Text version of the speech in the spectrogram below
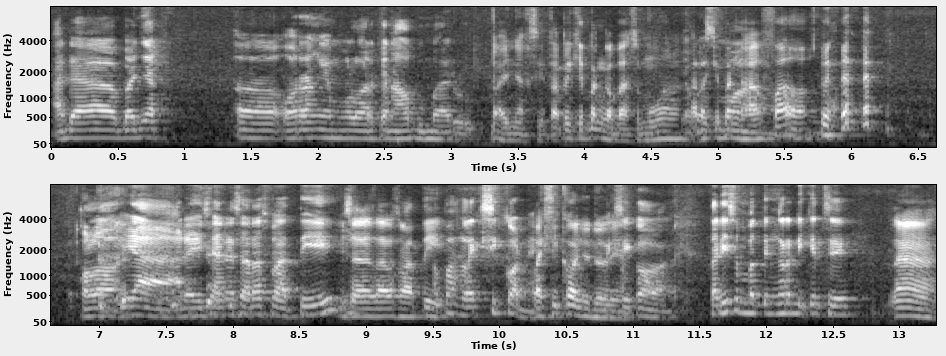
ada banyak eh, orang yang mengeluarkan album baru banyak sih, tapi kita nggak bahas semua Nggak karena bahas kita nggak hafal. Kalau ya ada Isyana Sarasvati. Isyana Saraswati. apa? Leksikon ya? Leksikon judulnya. leksikon. Tadi sempet denger dikit sih Nah,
